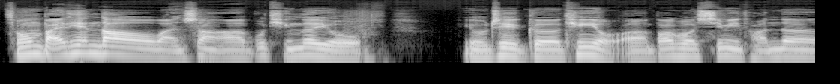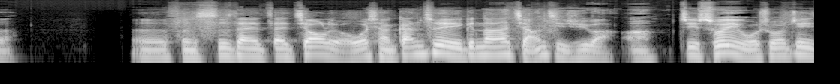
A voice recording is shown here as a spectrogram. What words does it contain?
从白天到晚上啊，不停的有有这个听友啊，包括洗米团的呃粉丝在在交流，我想干脆跟大家讲几句吧啊，这所以我说这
